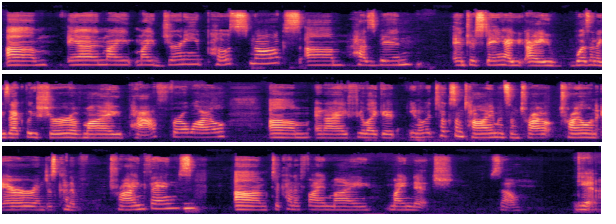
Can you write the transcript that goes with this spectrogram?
Um, and my my journey post Knox um, has been interesting. I, I wasn't exactly sure of my path for a while. Um, and I feel like it, you know, it took some time and some trial, trial and error and just kind of trying things um, to kind of find my my niche. So, yeah.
